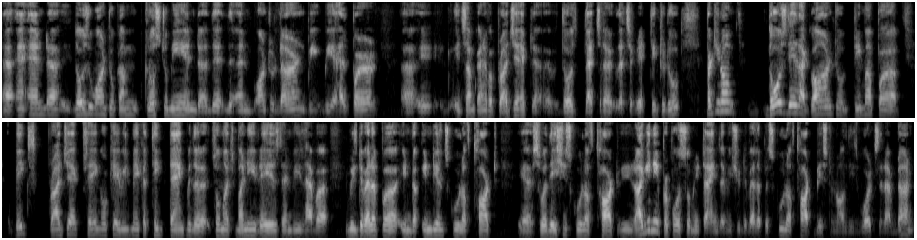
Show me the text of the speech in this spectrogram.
Uh, and uh, those who want to come close to me and uh, they, they, and want to learn, be, be a helper uh, in some kind of a project, uh, those that's a that's a great thing to do. But you know, those days are gone to dream up a big project, saying, okay, we'll make a think tank with a, so much money raised, and we'll have a we'll develop a Indo- Indian school of thought uh, Swadeshi school of thought. Ragini proposed so many times that we should develop a school of thought based on all these works that I've done,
